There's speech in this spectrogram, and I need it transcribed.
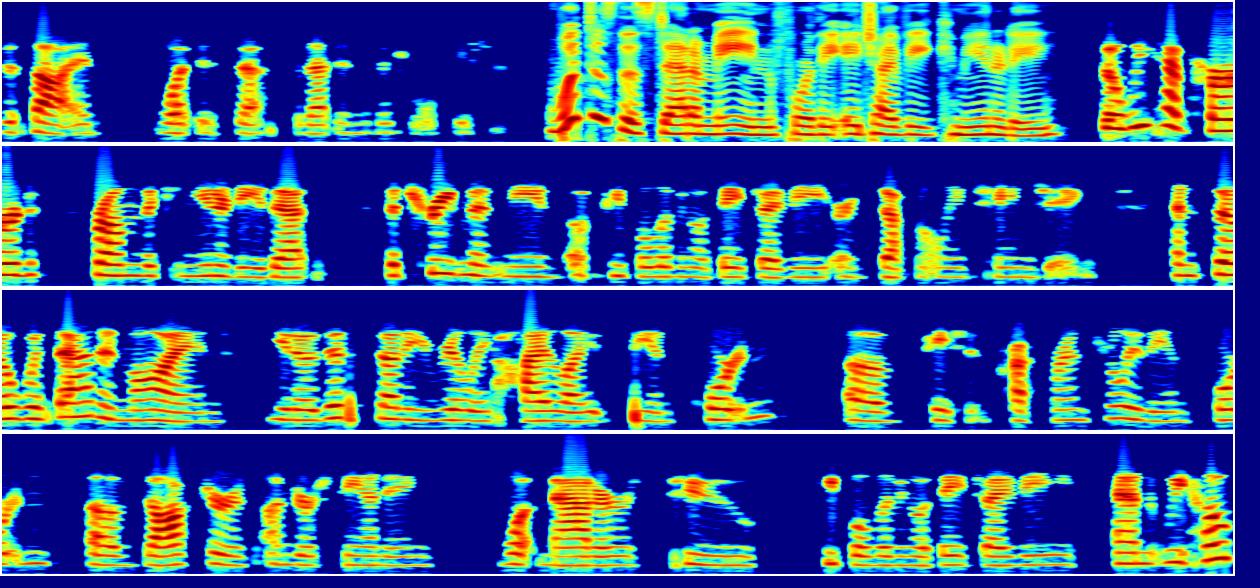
decide what is best for that individual patient. What does this data mean for the HIV community? So, we have heard from the community that the treatment needs of people living with HIV are definitely changing. And so, with that in mind, you know, this study really highlights the importance of patient preference, really the importance of doctors understanding what matters to people living with HIV. And we hope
